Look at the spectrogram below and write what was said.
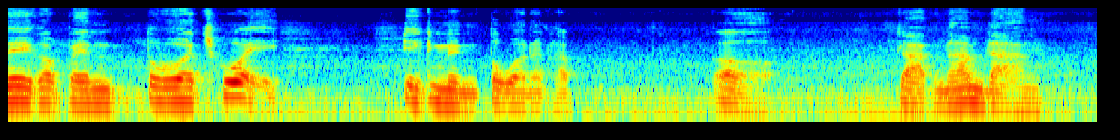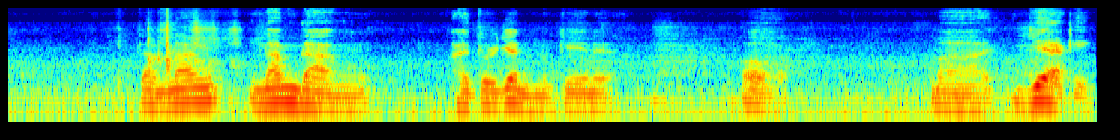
นี่ก็เป็นตัวช่วยอีกหนึ่งตัวนะครับ ก็จากน้ำด่าง จากน้ำน้ำด่างไฮโดรเจนเมื่อกี้เนี่ยก็มาแยกอีก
